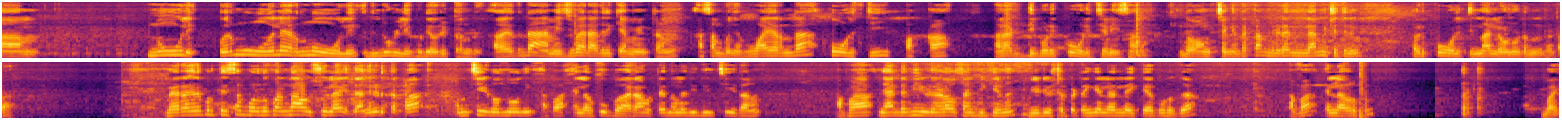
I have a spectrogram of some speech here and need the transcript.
നൂൽ ഒരു മൂന്ന് ലെയർ നൂൽ ഇതിന്റെ ഉള്ളിൽ കൂടി അവർ ഇട്ടിട്ടുണ്ട്. അതായത് ഡാമേജ് വരാതിരിക്കാൻ വേണ്ടിയിട്ടാണ് ആ സംഭവം. അപ്പൊ വയറിന്റെ ക്വാളിറ്റി പക്ക നല്ല അടിപൊളി ക്വാളിറ്റിയാണ് ഈ സാധനം. ഡോങ്ചെങ്ങിന്റെ കമ്പനിയുടെ എല്ലാ മിഷ്യത്തിനും അവർ ക്വാളിറ്റി നല്ലോണം ഇടുന്നുണ്ട് കേട്ടോ. വേറെ അങ്ങനെ പ്രത്യേകിച്ച് സംഭവം ഒന്നും പറഞ്ഞ ആവശ്യമില്ല. ഇത് അങ്ങനെ എടുത്തപ്പോ ഒന്ന് ചെയ്യണമെന്ന് തോന്നി. അപ്പോൾ എല്ലാവർക്കും ഉപകാരമാവട്ടെ എന്നുള്ള രീതിയിൽ ചെയ്താണ് അപ്പൊ ഞാൻ എന്റെ വീഡിയോയുടെ അവസാനിപ്പിക്കുകയാണ്. വീഡിയോ ഇഷ്ടപ്പെട്ടെങ്കിൽ എല്ലാവരും ലൈക്ക് കൊടുക്കുക. അപ്പോൾ എല്ലാവർക്കും ബൈ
